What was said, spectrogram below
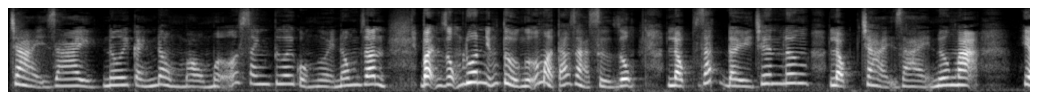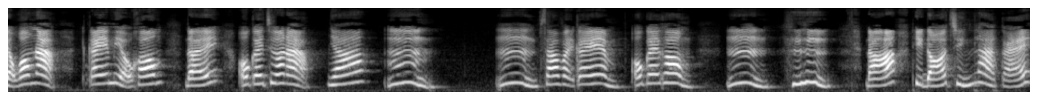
Trải dài nơi cánh đồng màu mỡ xanh tươi của người nông dân. Vận dụng luôn những từ ngữ mà tác giả sử dụng. Lộc dắt đầy trên lưng lộc trải dài nương mạ Hiểu không nào? Các em hiểu không? Đấy, ok chưa nào? Nhá Ừ Ừ, sao vậy các em? Ok không? Ừ Đó, thì đó chính là cái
